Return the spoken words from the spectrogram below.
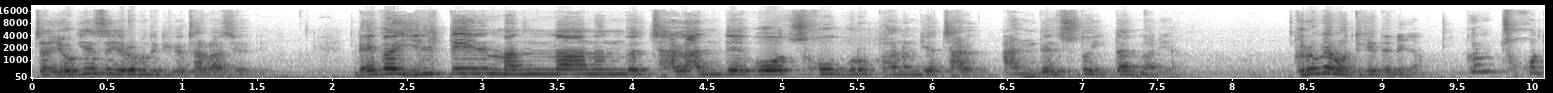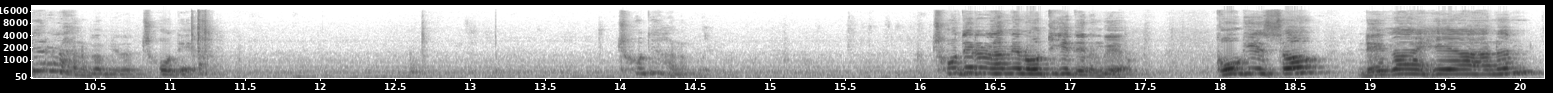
자 여기에서 여러분들이 이거 잘 아셔야 돼요. 내가 1대1 만나는 거 잘 안 되고 소그룹 하는 게 잘 안 될 수도 있단 말이야. 그러면 어떻게 되느냐? 그럼 초대를 하는 겁니다. 초대. 초대하는 거예요. 초대를 하면 어떻게 되는 거예요? 거기서 내가 해야 하는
